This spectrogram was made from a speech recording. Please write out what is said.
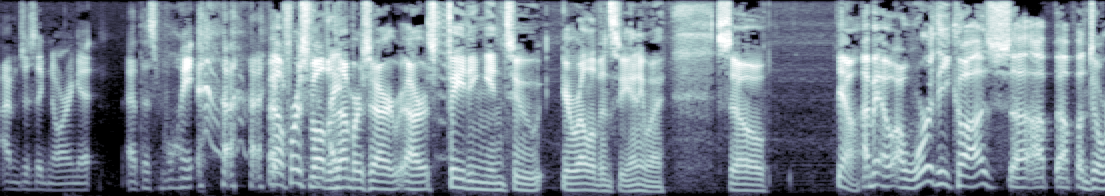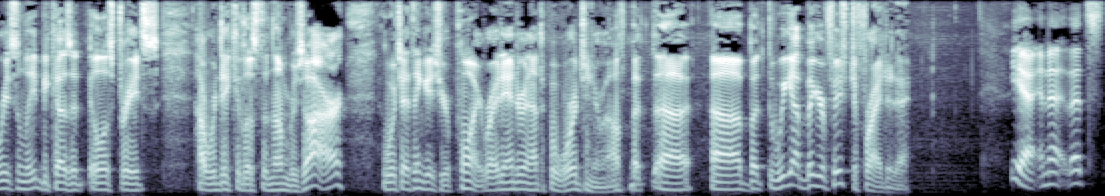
I'm just ignoring it at this point. well, first of all, the I, numbers are are fading into irrelevancy anyway. So, yeah, I mean, a, a worthy cause uh, up up until recently because it illustrates how ridiculous the numbers are, which I think is your point, right, Andrew? Not to put words in your mouth, but uh, uh, but we got bigger fish to fry today. Yeah, and that, that's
